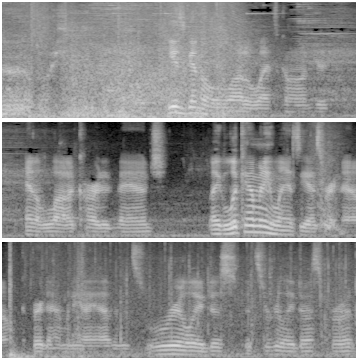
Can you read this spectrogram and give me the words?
Oh boy. He's getting a lot of life going on here. And a lot of card advantage. Like, look how many lands he has right now compared to how many I have, and it's really just, it's really desperate.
